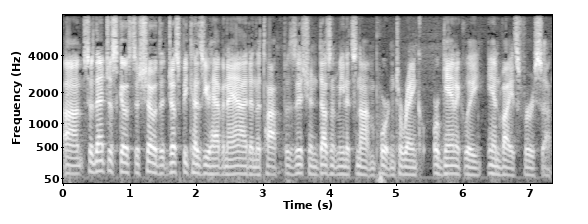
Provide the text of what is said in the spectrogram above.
Um, so that just goes to show that just because you have an ad in the top position doesn't mean it's not important to rank organically and vice versa.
